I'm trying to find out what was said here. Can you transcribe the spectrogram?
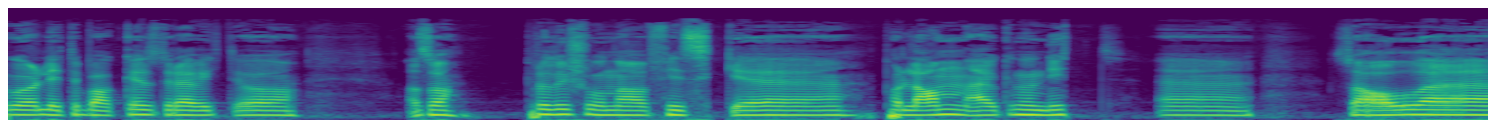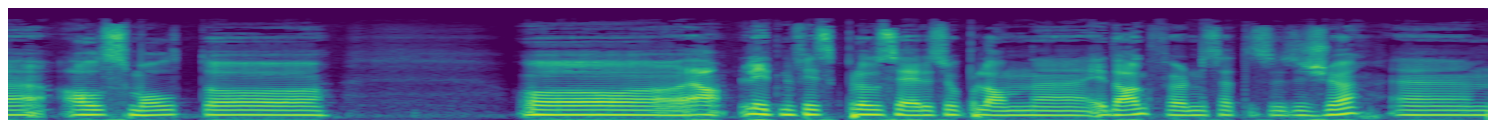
går litt tilbake, så tror jeg det er viktig å Altså, produksjon av fisk på land er jo ikke noe nytt. Eh, så all, eh, all smolt og, og ja, liten fisk produseres jo på land i dag, før den settes ut i sjø. Ehm,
